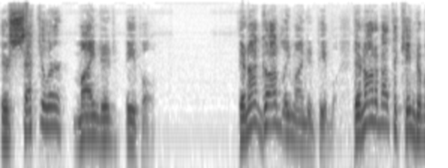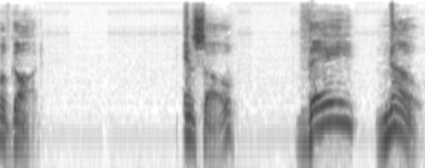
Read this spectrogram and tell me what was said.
They're secular minded people. They're not godly minded people. They're not about the kingdom of God. And so they know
